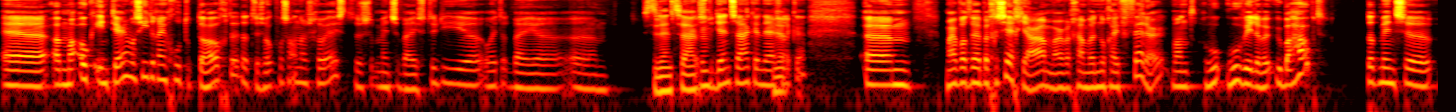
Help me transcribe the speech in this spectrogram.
Eh, maar ook intern was iedereen goed op de hoogte. Dat is ook wel eens anders geweest. Dus mensen bij studie, hoe heet dat, bij eh, ehm, Studentzaken? studentzaken en dergelijke. Ehm, maar wat we hebben gezegd, ja, maar we gaan we nog even verder. Want hoe, hoe willen we überhaupt dat mensen,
